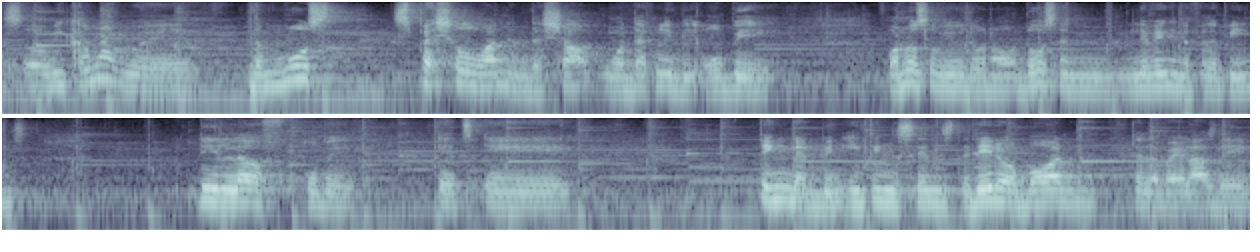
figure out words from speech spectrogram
So we come up with the most special one in the shop would definitely be ube. For those of you who don't know, those in, living in the Philippines, they love ube. It's a thing they've been eating since the day they were born till the very last day.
